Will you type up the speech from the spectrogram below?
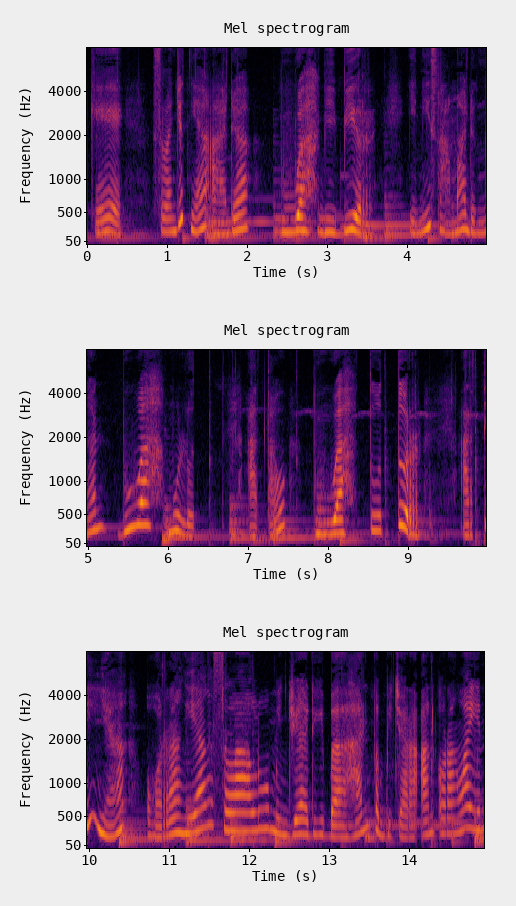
Oke, selanjutnya ada buah bibir. Ini sama dengan buah mulut atau buah tutur. Artinya, orang yang selalu menjadi bahan pembicaraan orang lain.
